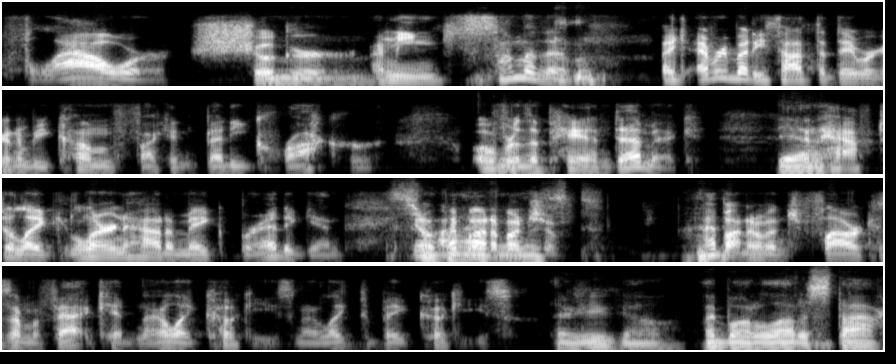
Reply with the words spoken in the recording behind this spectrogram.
flour sugar Mm. i mean some of them like everybody thought that they were going to become fucking betty crocker over Yeah. the pandemic Yeah. and have to like learn how to make bread again you know, I bought a bunch of. I bought a bunch of flour because I'm a fat kid and I like cookies and I like to bake cookies. There you go. I bought a lot of stock.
